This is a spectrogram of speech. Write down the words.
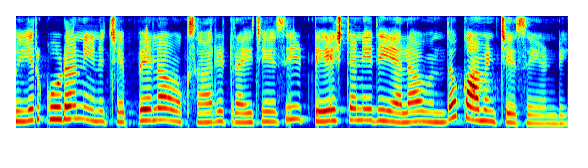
మీరు కూడా నేను చెప్పేలా ఒకసారి ట్రై చేసి టేస్ట్ అనేది ఎలా ఉందో కామెంట్ చేసేయండి.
